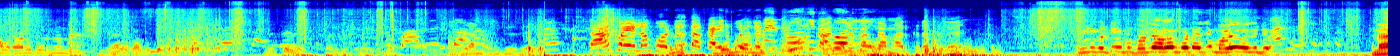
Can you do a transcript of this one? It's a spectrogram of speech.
ஒரு ஆளுக்கு ஒரு ஒன்று தார்பாய் எல்லாம் போட்டு த- கயிறு போட்டு கட்டிட்டு இருக்கோம், காத்துல பறக்காம இருக்கிறதுக்கு. வீடு கட்டி இப்போ பர்தாவெல்லாம் போட்டாச்சு மழை வந்துட்டு. அண்ணா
